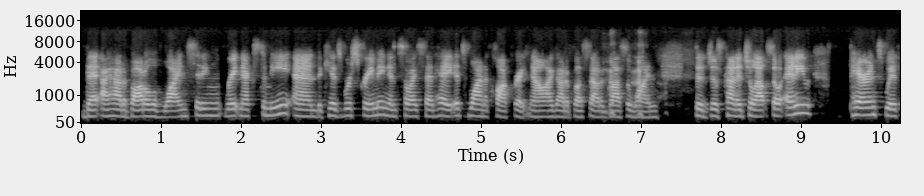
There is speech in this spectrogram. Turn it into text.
that i had a bottle of wine sitting right next to me and the kids were screaming and so i said hey it's wine o'clock right now. I gotta bust out a glass of wine to just kind of chill out. So any parents with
